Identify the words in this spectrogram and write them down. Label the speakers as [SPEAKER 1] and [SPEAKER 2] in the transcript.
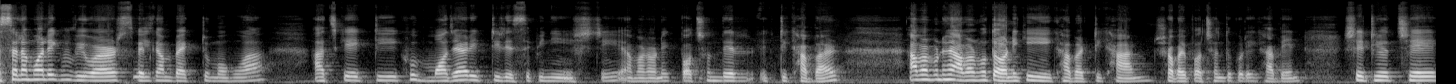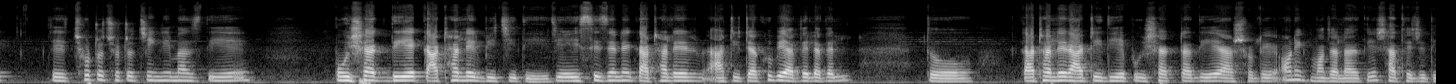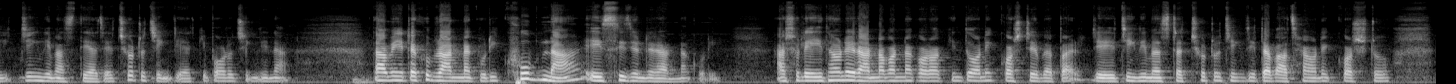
[SPEAKER 1] আসসালামু আলাইকুম viewers, welcome back to Mahua. আজকে একটি খুব মজার একটি রেসিপি নিয়ে এসেছি, আমার অনেক পছন্দের একটি খাবার। আমার মনে হয় আমার মতো অনেকেই এই খাবারটি খান, সবাই পছন্দ করেই খাবেন। সেটি হচ্ছে যে ছোট ছোট চিংড়ি মাছ দিয়ে, পুঁইশাক দিয়ে, কাঁঠালের বিচি দিয়ে। যে এই সিজনে কাঁঠালের আটিটা খুবই অ্যাভেলেবেল তো কাঁঠালের আটি দিয়ে পুঁই শাকটা দিয়ে আসলে অনেক মজা লাগে। সাথে যদি চিংড়ি মাছ দেওয়া যায়, ছোট চিংড়ি আর কি, বড় চিংড়ি না। তা আমি এটা খুব রান্না করি, খুব না, এই সিজনে রান্না করি। আসলে এই ধরনের রান্না বান্না করা কিন্তু অনেক কষ্টের ব্যাপার, যে চিংড়ি মাছটা, ছোট চিংড়িটা বাছা অনেক কষ্ট।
